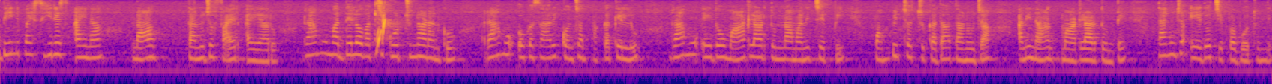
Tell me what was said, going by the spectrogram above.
దీనిపై సీరియస్ అయిన నా తనుజ ఫైర్ అయ్యారు. రాము మధ్యలో వచ్చి కూర్చున్నాడనుకో రాము ఒకసారి కొంచెం పక్కకెళ్ళు. రాము ఏదో మాట్లాడుతున్నామని చెప్పి పంపించవచ్చు కదా తనుజ అని నా మాట్లాడుతుంటే తనుజ ఏదో చెప్పబోతుంది.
